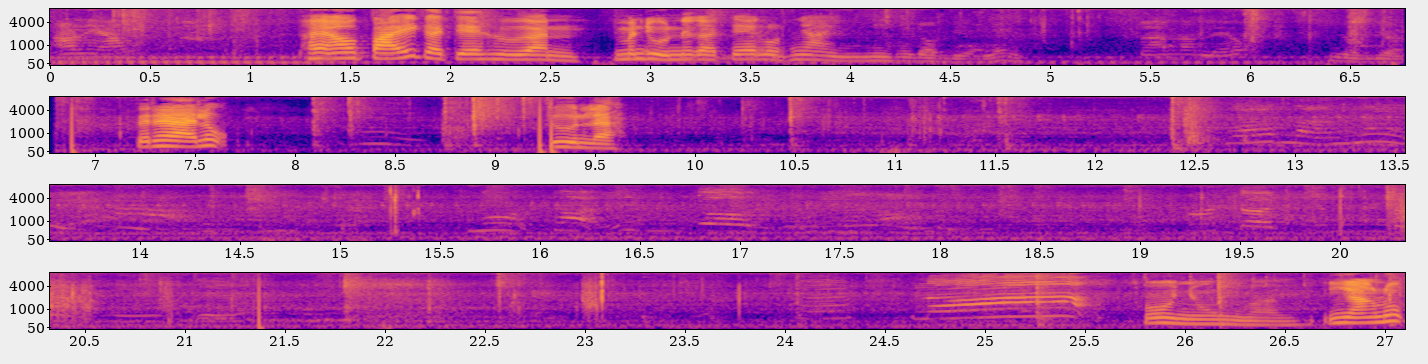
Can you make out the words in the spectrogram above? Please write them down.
เอาเนี่ยให้เอาไปกับเจเฮือน มันอยู่ในกับเจรถใหญ่นี่ดอกเบี้ยนี่ตามนั้นแล้วดอกเบี้ยเป็นอะไรลูกตื่นละ โอ้ยุงไรอีหยังลูก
